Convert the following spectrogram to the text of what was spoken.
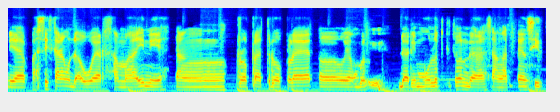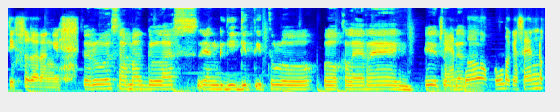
ya pasti sekarang udah aware sama ini ya yang droplet droplet atau yang ber- dari mulut gitu kan udah sangat sensitif sekarang ya. Terus sama gelas yang digigit itu loh, bawa kelereng. Itu udah Sendok, kamu pakai sendok.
